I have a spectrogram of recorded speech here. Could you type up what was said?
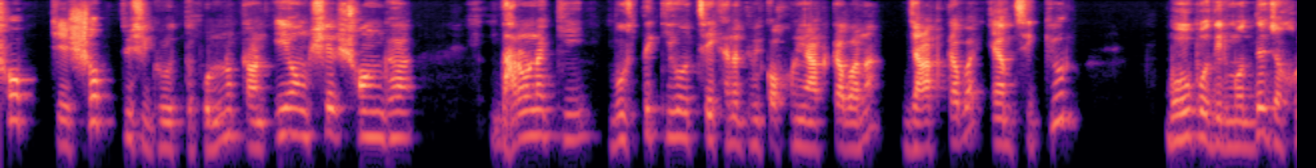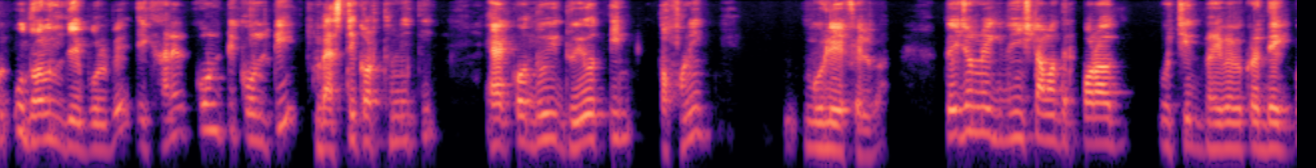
সবচেয়ে সবচেয়ে বেশি গুরুত্বপূর্ণ। কারণ এই অংশের সংজ্ঞা, ধারণা কি, বুঝতে কি হচ্ছে, এখানে তুমি কখনই আটকাবা না। যা আটকাবা এমসিকিউর বহুপদীর মধ্যে যখন উদাহরণ দিয়ে বলবে, এখানের কোনটি কোনটি? ব্যষ্টিক অর্থনীতি, এক ও দুই দুই ও তিন, তখনই গুলিয়ে ফেলবা। তো এই জন্য এই জিনিসটা আমাদের পড়া উচিত বা এইভাবে করে দেখব।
